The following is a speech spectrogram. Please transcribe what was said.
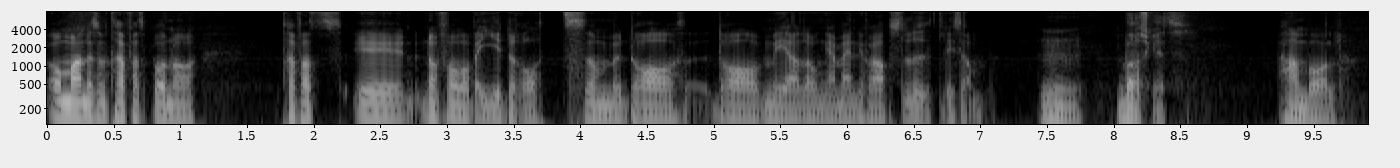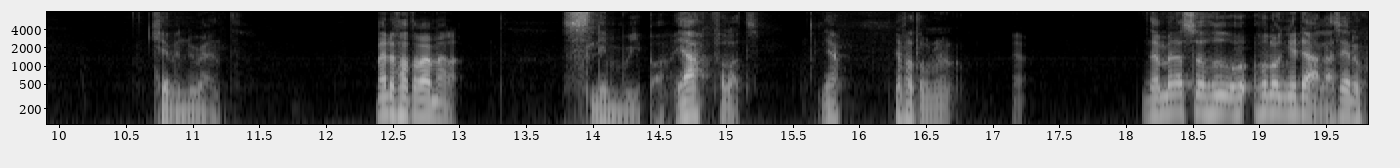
om man liksom träffats på något, träffats i någon form av idrott som drar, drar mer långa människor, absolut liksom. Mm. Basket. Handboll. Kevin Durant. Men du fattar vad jag menar? Slim Reaper. Ja, förlåt. Ja, jag fattar du menar. Ja. Nej men alltså hur, hur lång är Dallas? 1,70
